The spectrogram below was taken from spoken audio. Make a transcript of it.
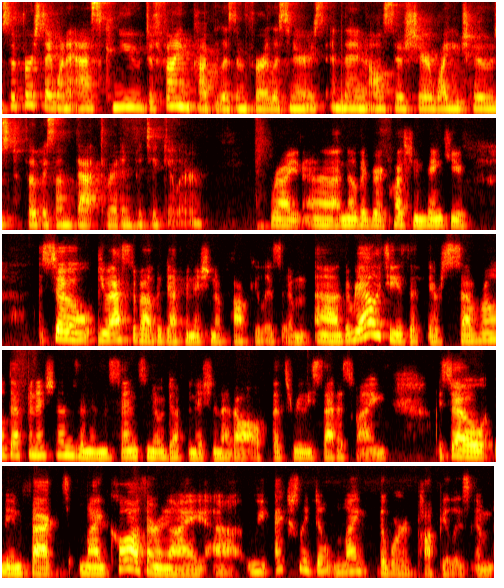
So first, I want to ask, can you define populism for our listeners, and then also share why you chose to focus on that threat in particular? Right, uh, another great question. Thank you. So you asked about the definition of populism. Uh, the reality is that there's several definitions, and in a sense, no definition at all. That's really satisfying. So, in fact, my co-author and I, uh, we actually don't like the word populism,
